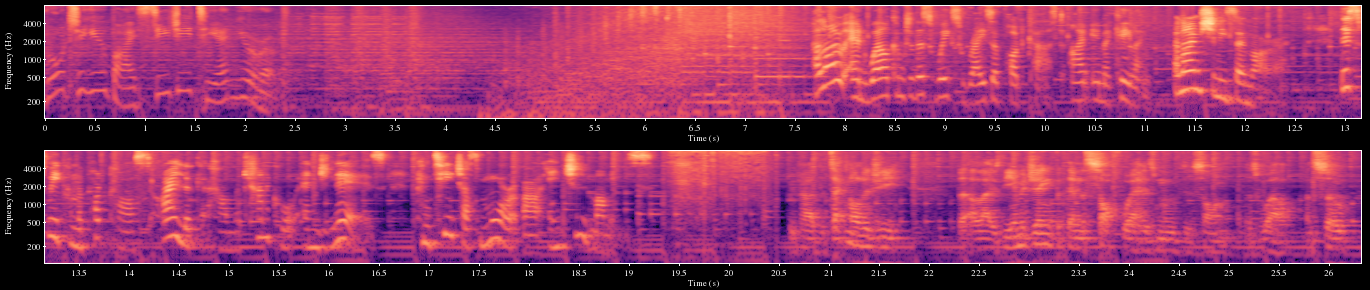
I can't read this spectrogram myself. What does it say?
Brought to you by CGTN Europe. Hello and welcome to this week's Razor podcast. I'm Emma Keeling. And I'm Shanice O'Mara. This week on the podcast, I look at how mechanical engineers can teach us more about ancient mummies. We've had the technology that allows the imaging, but then the software has moved us on as well. And so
